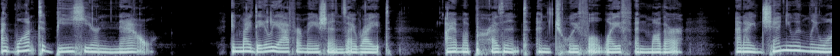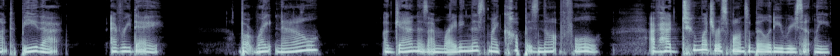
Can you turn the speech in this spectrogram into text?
I want to be here now. In my daily affirmations, I write, I am a present and joyful wife and mother, and I genuinely want to be that every day. But right now, again, as I'm writing this, my cup is not full. I've had too much responsibility recently,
